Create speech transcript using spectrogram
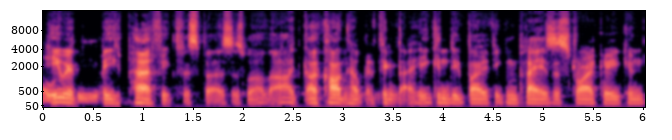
yeah. He wouldn't would be perfect for Spurs as well. I, I can't help but think that he can do both. He can play as a striker. He can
